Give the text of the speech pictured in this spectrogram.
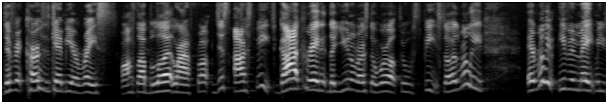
Different curses can be erased off our bloodline from just our speech. God created the universe, the world through speech. So it really, it really even made me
